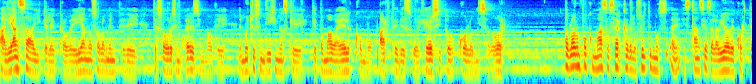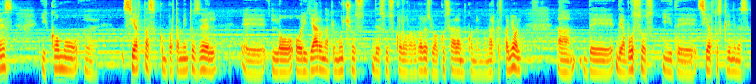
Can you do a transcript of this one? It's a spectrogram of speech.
alianza y que le proveían no solamente de tesoros y mujeres, sino de, muchos indígenas que, tomaba él como parte de su ejército colonizador. Hablar un poco más acerca de las últimas eh, instancias de la vida de Cortés y cómo eh, ciertos comportamientos de él eh, lo orillaron a que muchos de sus colaboradores lo acusaran con el monarca español ah, de, de, abusos y de ciertos crímenes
